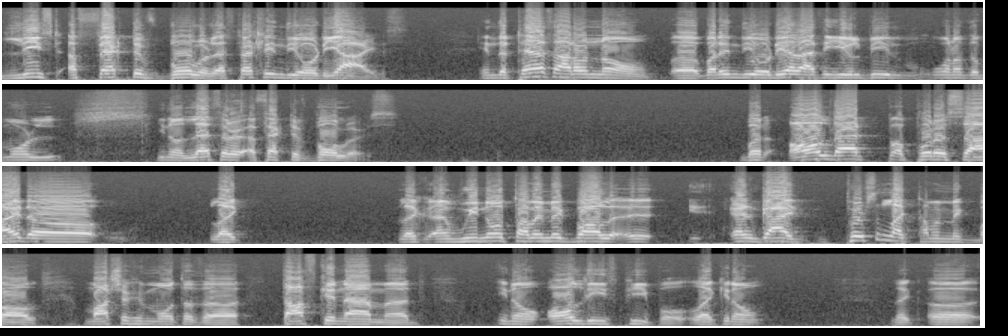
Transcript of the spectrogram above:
least effective bowlers, especially in the ODIs. In the Test, I don't know, uh, but in the ODIs, I think he will be one of the more, you know, lesser effective bowlers. But all that put aside, uh, like, like, and we know Tamim Iqbal, uh, and guy, person like Tamim Iqbal, Mashrafe Mortaza, Taskin Ahmed, you know, all these people, like, you know, like, uh,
